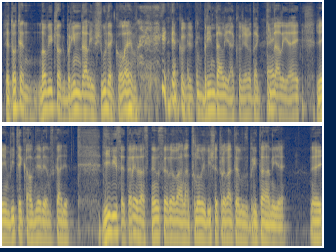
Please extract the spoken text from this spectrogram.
že to ten novíčok brindali všude kolem. ako, brindali, akože ho tak kydali, hej, že im vytekal neviem skade. Diví sa Teresa Spencerová na slovy vyšetrovateľu z Británie. Hej,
